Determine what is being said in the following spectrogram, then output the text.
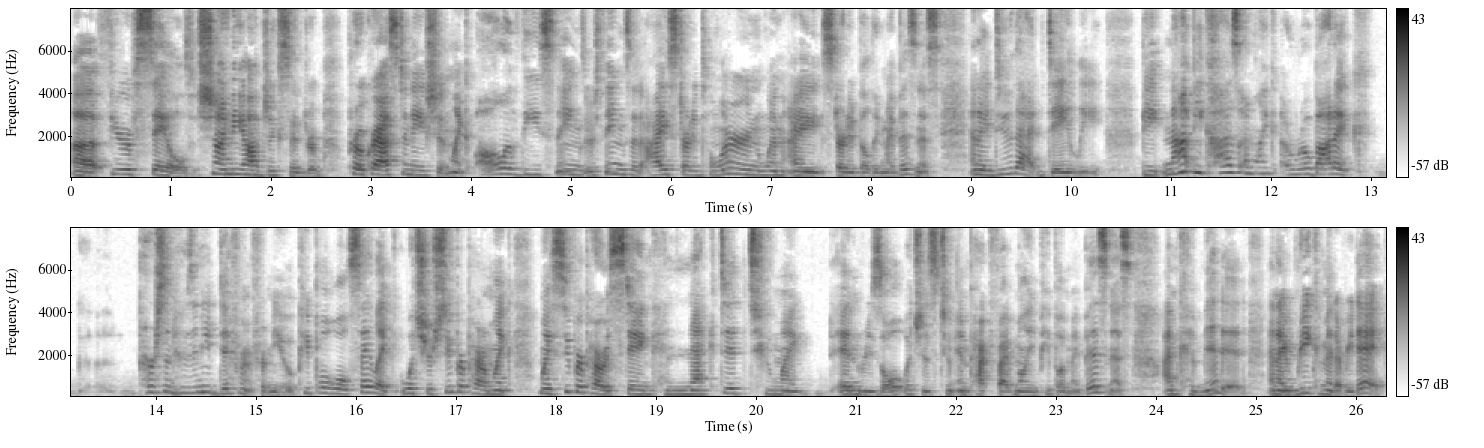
uh, fear of sales, shiny object syndrome, procrastination. Like all of these things are things that I started to learn when I started building my business. And I do that daily. Be not because I'm like a robotic person who's any different from you. People will say, like, what's your superpower? I'm like, my superpower is staying connected to my end result, which is to impact 5 million people in my business. I'm committed and I recommit every day.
